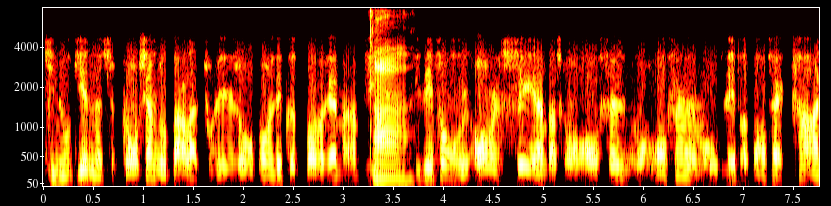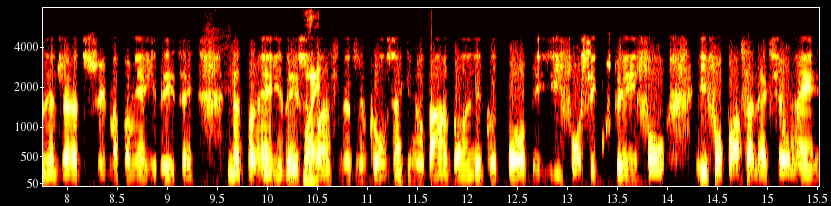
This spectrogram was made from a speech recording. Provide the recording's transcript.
qui nous guident. Notre subconscient nous parle à tous les jours, on l'écoute pas vraiment. Puis, ah. puis des fois, on, on le sait, hein, parce qu'on on fait, le, on fait un mot, des fois, on fait quand j'aurais dû suivre ma première idée. Tu sais. Notre première idée, souvent, ouais. c'est notre subconscient qui nous parle, on l'écoute pas. Puis il faut s'écouter, il faut, il faut passer à l'action, mais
